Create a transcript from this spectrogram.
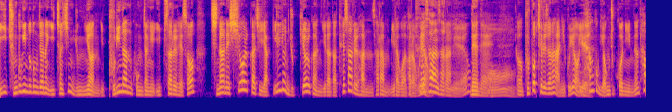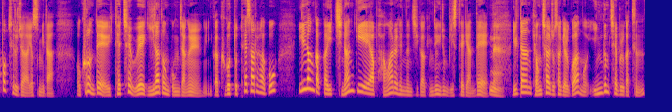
이 중국인 노동자는 2016년 이 불이 난 공장에 입사를 해서 지난해 10월까지 약 1년 6개월간 일하다 퇴사를 한 사람이라고 아, 하더라고요. 퇴사한 사람이에요? 네네. 어. 어, 불법 체류자는 아니고요. 이 예. 한국 영주권이 있는 합법 체류자였습니다. 어, 그런데 대체 왜 일하던 공장을 그러니까 그것도 퇴사를 하고 1년 가까이 지난 뒤에야 방화를 했는지가 굉장히 좀 미스테리한데 네. 일단 경찰 조사 결과 뭐 임금 체불 같은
